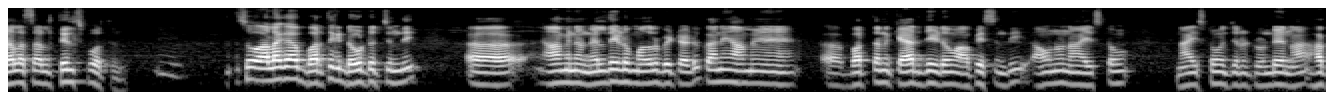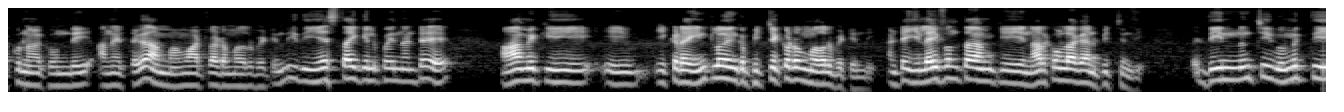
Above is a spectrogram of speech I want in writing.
చాలాసార్లు తెలిసిపోతుంది. సో అలాగా భర్తకి డౌట్ వచ్చింది. ఆమెను నిలదీయడం మొదలుపెట్టాడు. కానీ ఆమె భర్తను కేర్ చేయడం ఆపేసింది. అవును నా ఇష్టం. నా ఇష్టం వచ్చినట్టు ఉండే నా హక్కు నాకు ఉంది అన్నట్టుగా ఆమె మాట్లాడడం మొదలుపెట్టింది. ఇది ఏ స్థాయికి వెళ్ళిపోయిందంటే ఆమెకి ఇక్కడ ఇంట్లో ఇంకా పిచ్చెక్కడం మొదలుపెట్టింది. అంటే ఈ లైఫ్ అంతా ఆమెకి నరకంలాగా అనిపించింది. దీని నుంచి విముక్తి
